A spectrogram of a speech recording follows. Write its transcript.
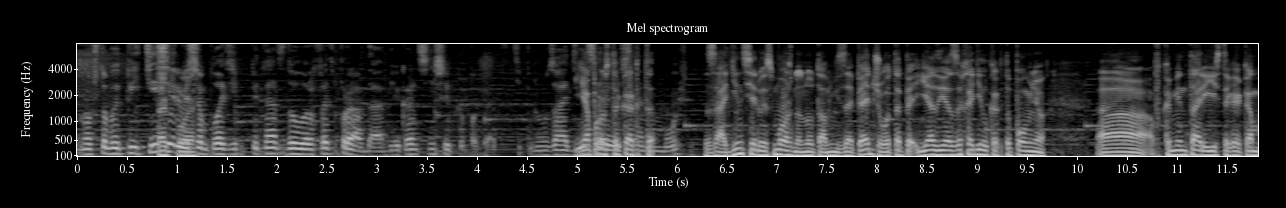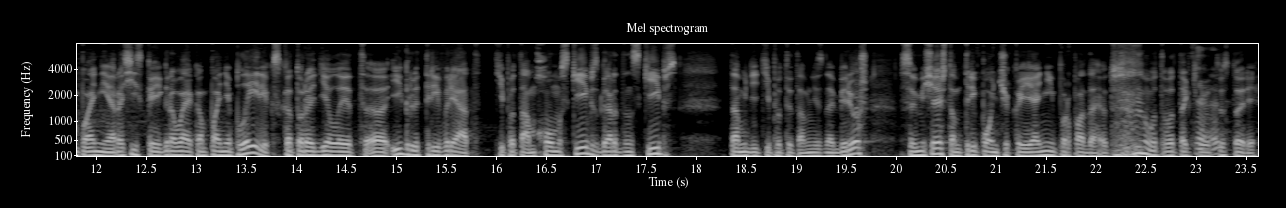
Ну, чтобы пяти такое. сервисам платить по 15 долларов, это правда. Американцы не шибко богатые. Типа, ну, за один я сервис, просто как-то... За один сервис можно, но там не за 5 же. Вот опять... Я, я заходил, как-то помню, э, в комментарии есть такая компания, российская игровая компания Playrix, которая делает э, игры три в ряд. Типа там Homescapes, Gardenscapes, там, где, типа, ты там, не знаю, берешь, совмещаешь там три пончика, и они пропадают. вот, вот такие вот истории.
